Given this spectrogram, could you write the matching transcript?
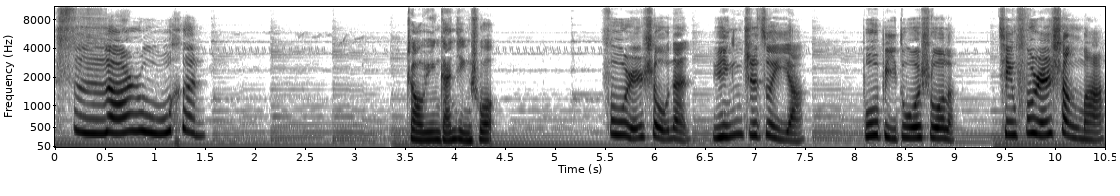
死而无恨。赵云赶紧说。夫人受难，云之罪呀，不必多说了，请夫人上马，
